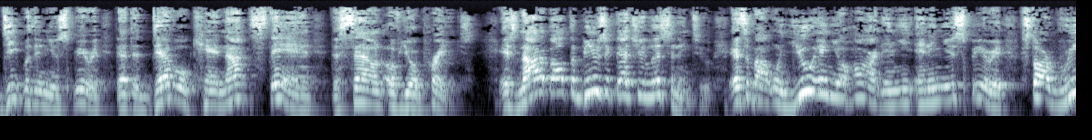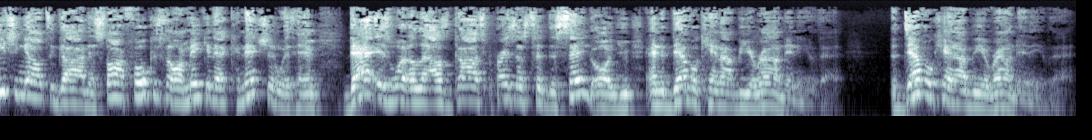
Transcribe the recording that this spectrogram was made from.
deep within your spirit that the devil cannot stand the sound of your praise. It's not about the music that you're listening to. It's about when you in your heart and, in your spirit start reaching out to God and start focusing on making that connection with him. That is what allows God's presence to descend on you and the devil cannot be around any of that. The devil cannot be around any of that.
